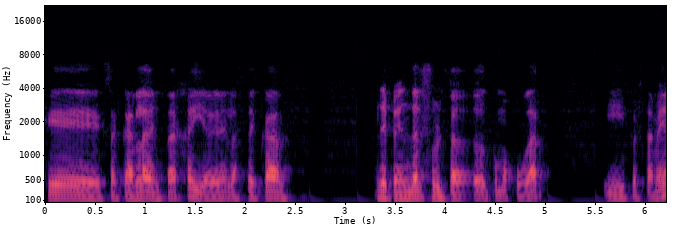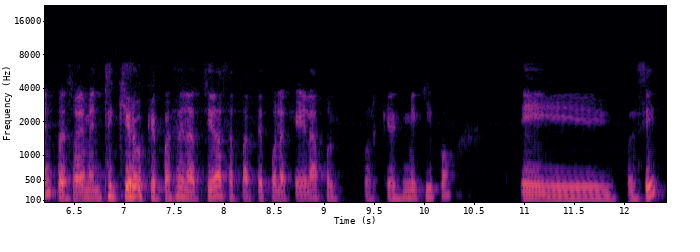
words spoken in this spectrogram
que sacar la ventaja y a ver en la Azteca, depende del resultado, cómo jugar y pues también, pues obviamente quiero que pasen las chivas, aparte por la que era, porque es mi equipo. Y pues sí,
